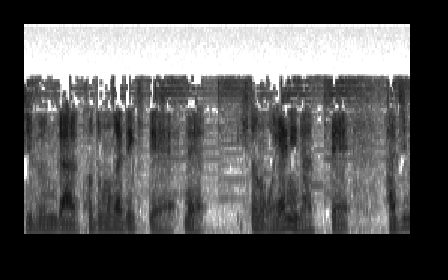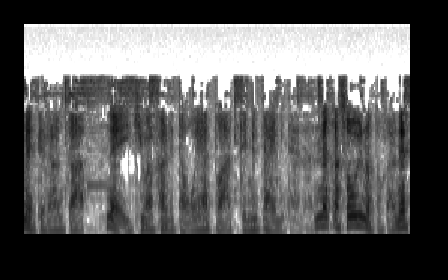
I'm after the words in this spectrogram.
自分が子供ができてね、人の親になって、初めてなんかね、生き別れた親と会ってみたいみたいな。なんかそういうのとかね、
